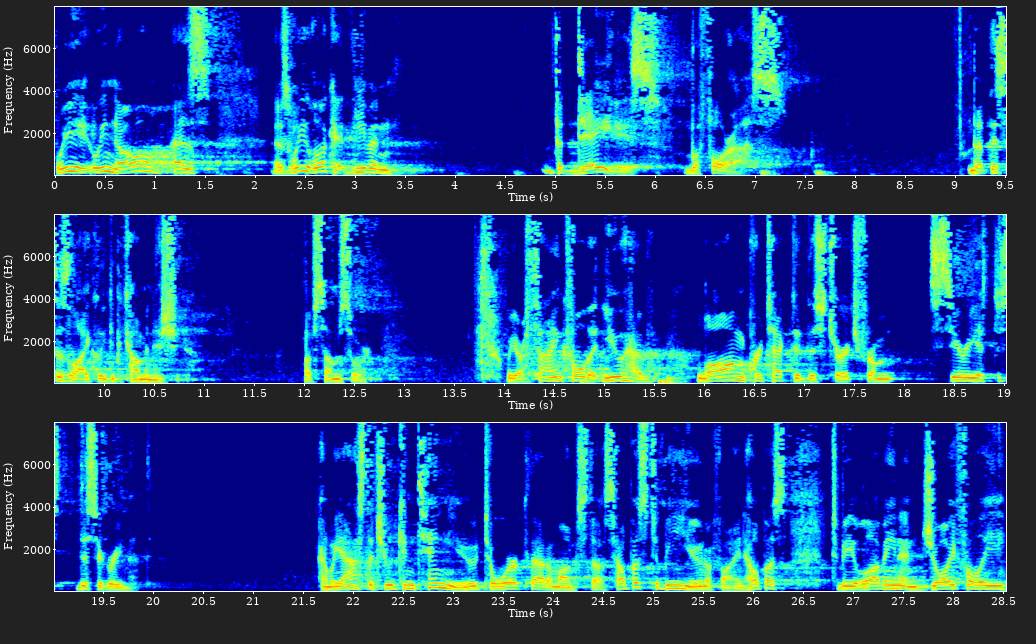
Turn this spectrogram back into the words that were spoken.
We, we know as, as we look at even the days before us, that this is likely to become an issue of some sort. We are thankful that you have long protected this church from serious dis- disagreement. And we ask that you would continue to work that amongst us. Help us to be unified. Help us to be loving and joyfully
